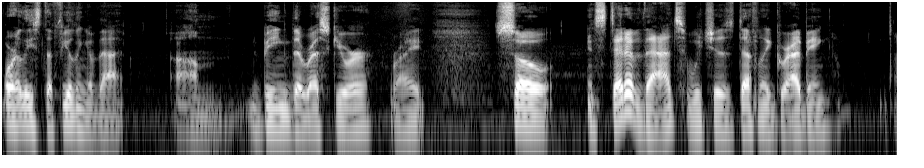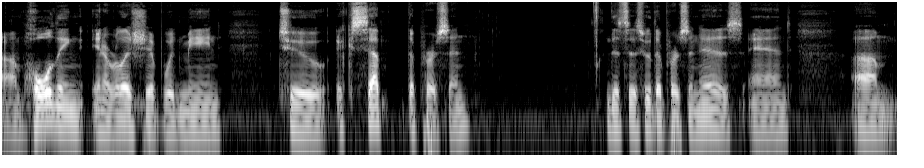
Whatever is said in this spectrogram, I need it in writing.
or at least the feeling of that. Um, being the rescuer, right? So instead of that, which is definitely grabbing, um, holding in a relationship would mean to accept the person. This is who the person is, and um,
